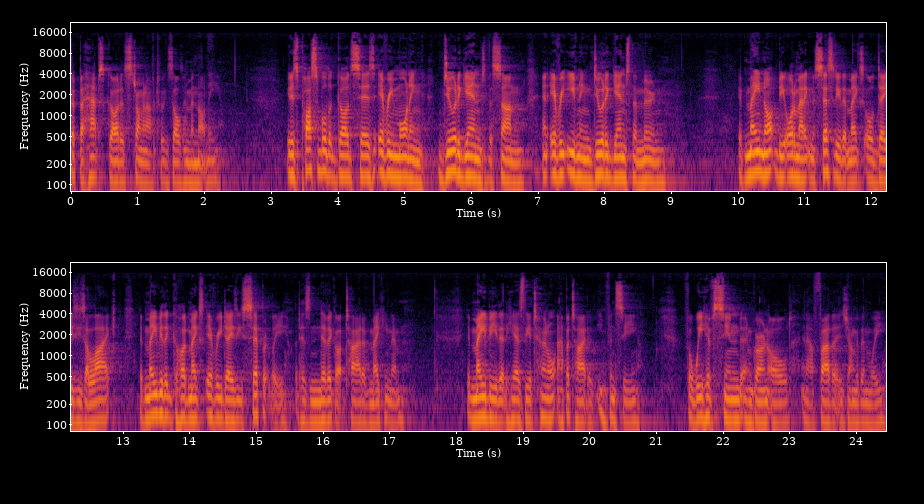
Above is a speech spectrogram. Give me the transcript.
but perhaps God is strong enough to exalt in monotony. It is possible that God says every morning, do it again to the sun, and every evening, do it again to the moon. It may not be automatic necessity that makes all daisies alike. It may be that God makes every daisy separately, but has never got tired of making them. It may be that He has the eternal appetite of infancy, for we have sinned and grown old, and our Father is younger than we.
